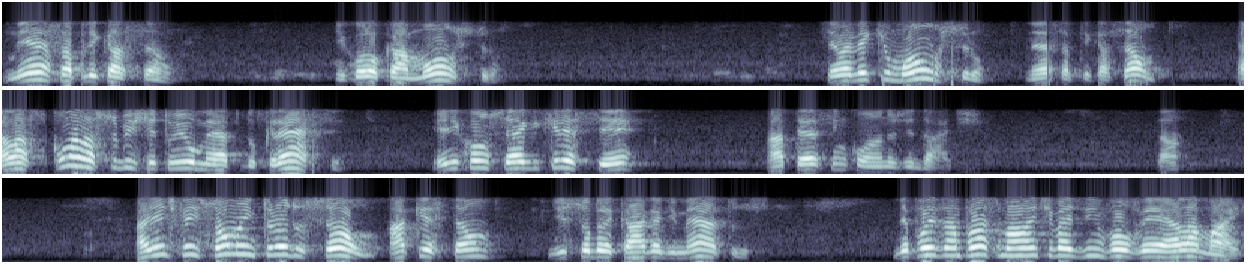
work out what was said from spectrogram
nessa aplicação, e colocar monstro, você vai ver que o monstro, nessa aplicação, ela, como ela substituiu o método cresce, ele consegue crescer até 5 anos de idade. Tá? A gente fez só uma introdução à questão de sobrecarga de métodos. Depois, na próxima aula, a gente vai desenvolver ela mais.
